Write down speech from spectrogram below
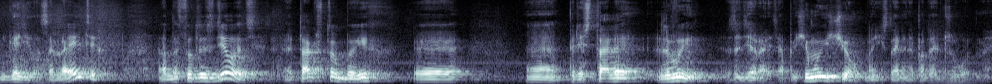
Не годилось. А для этих надо что-то сделать так, чтобы их э, э, перестали львы задирать. А почему еще на них стали нападать животные?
